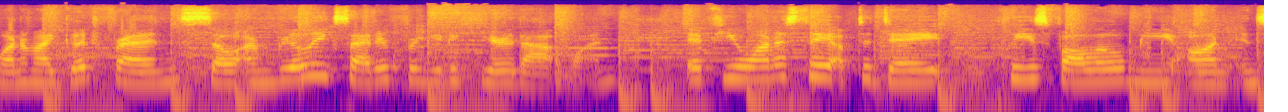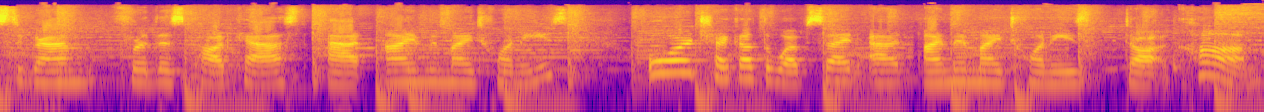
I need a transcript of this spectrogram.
one of my good friends, so I'm really excited for you to hear that one. If you want to stay up to date, please follow me on Instagram for this podcast at I'm in my 20s or check out the website at I'minmy20s.com.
